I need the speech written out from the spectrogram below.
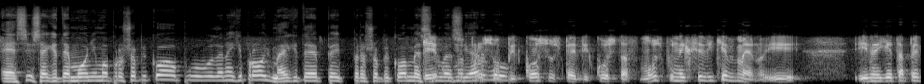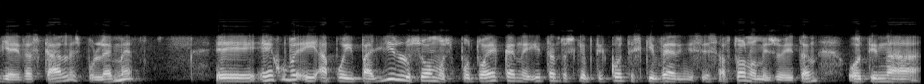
εσείς έχετε μόνιμο προσωπικό που δεν έχει πρόβλημα. Έχετε πε- προσωπικό με σύμβαση Έχουμε έργου; προσωπικό στους παιδικούς σταθμούς που είναι εξειδικευμένο. Ή- Είναι για τα παιδιά, οι δασκάλες που λέμε. Ε, έχουμε ε, από υπαλλήλους όμως που το έκανε, ήταν το σκεπτικό της κυβέρνησης, αυτό νομίζω ήταν, ότι να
